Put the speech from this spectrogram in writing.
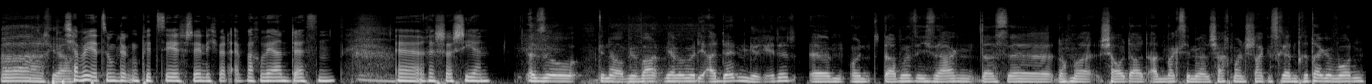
Ach ja. Ich habe hier zum Glück einen PC stehen. Ich werde einfach währenddessen äh, recherchieren. Also, genau, wir, waren, wir haben über die Ardennen geredet ähm, und da muss ich sagen, dass äh, nochmal Shoutout an Maximilian Schachmann, starkes Rennen, Dritter geworden.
